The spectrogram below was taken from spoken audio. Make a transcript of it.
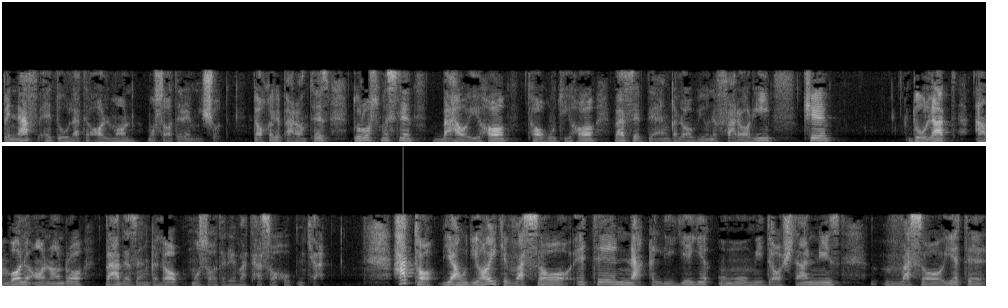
به نفع دولت آلمان مصادره می شد. داخل پرانتز درست مثل بهایی ها تاغوتی ها و ضد انقلابیون فراری که دولت اموال آنان را بعد از انقلاب مصادره و تصاحب می‌کرد. حتی یهودی هایی که وسایط نقلیه عمومی داشتن نیز وسایط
